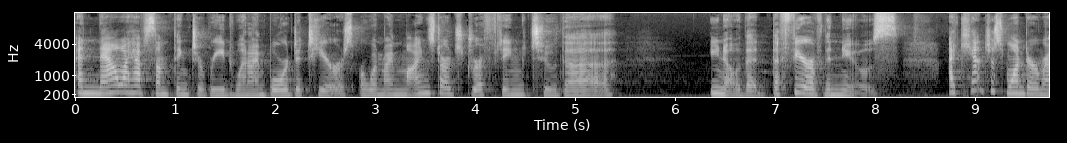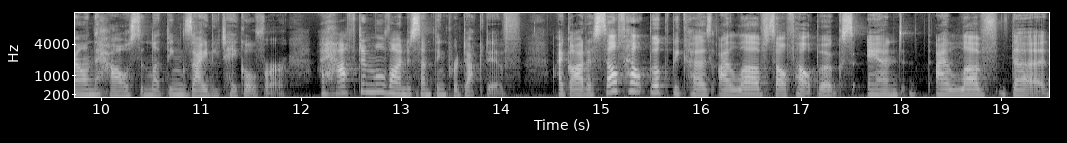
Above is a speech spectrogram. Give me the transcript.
And now I have something to read when I'm bored to tears or when my mind starts drifting to the you know, the the fear of the news. I can't just wander around the house and let the anxiety take over. I have to move on to something productive. I got a self-help book because I love self-help books and I love the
